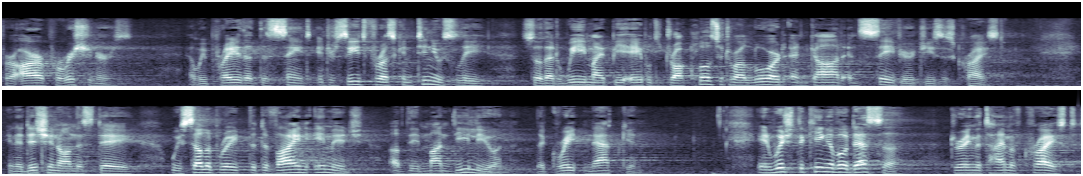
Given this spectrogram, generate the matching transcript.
for our parishioners, and we pray that this saint intercedes for us continuously so that we might be able to draw closer to our Lord and God and Savior, Jesus Christ. In addition, on this day, we celebrate the divine image of the mandilion, the great napkin, in which the king of Edessa, during the time of Christ,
